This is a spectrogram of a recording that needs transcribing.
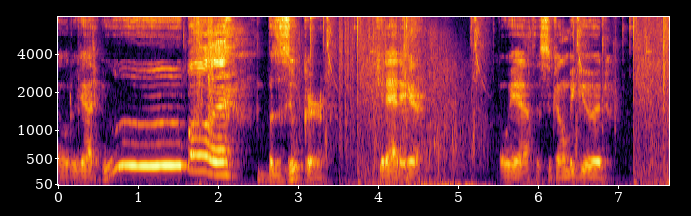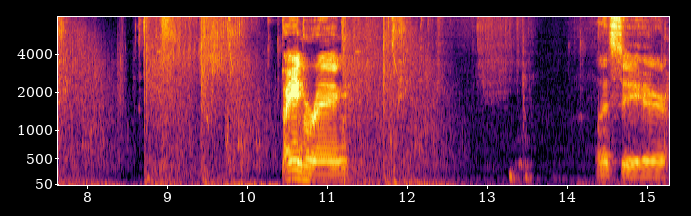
Oh, what do we got? Ooh, boy. Bazooka. Get out of here. Oh yeah, this is gonna be good. Bangarang! Let's see here.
